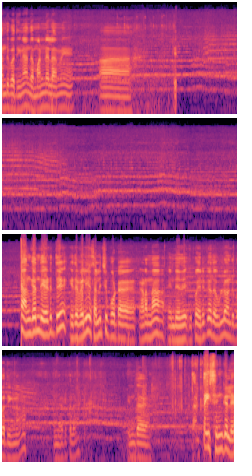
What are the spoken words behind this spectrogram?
வந்து பார்த்திங்கன்னா அந்த மண் எல்லாமே அங்கேருந்து எடுத்து இதை வெளியே சலிச்சு போட்ட இடம் தான் இந்த இது. இப்போ இருக்கிறத உள்ளே வந்து பார்த்திங்கன்னா இந்த இடத்துல இந்த தட்டை செங்கல்.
